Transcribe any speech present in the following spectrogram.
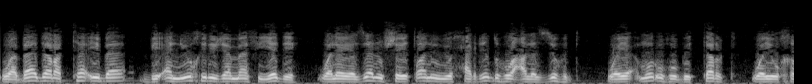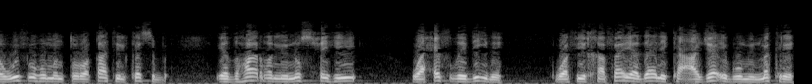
وبادر التائب بأن يخرج ما في يده ولا يزال الشيطان يحرضه على الزهد ويأمره بالترك ويخوفه من طرقات الكسب إظهارا لنصحه وحفظ دينه وفي خفايا ذلك عجائب من مكره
